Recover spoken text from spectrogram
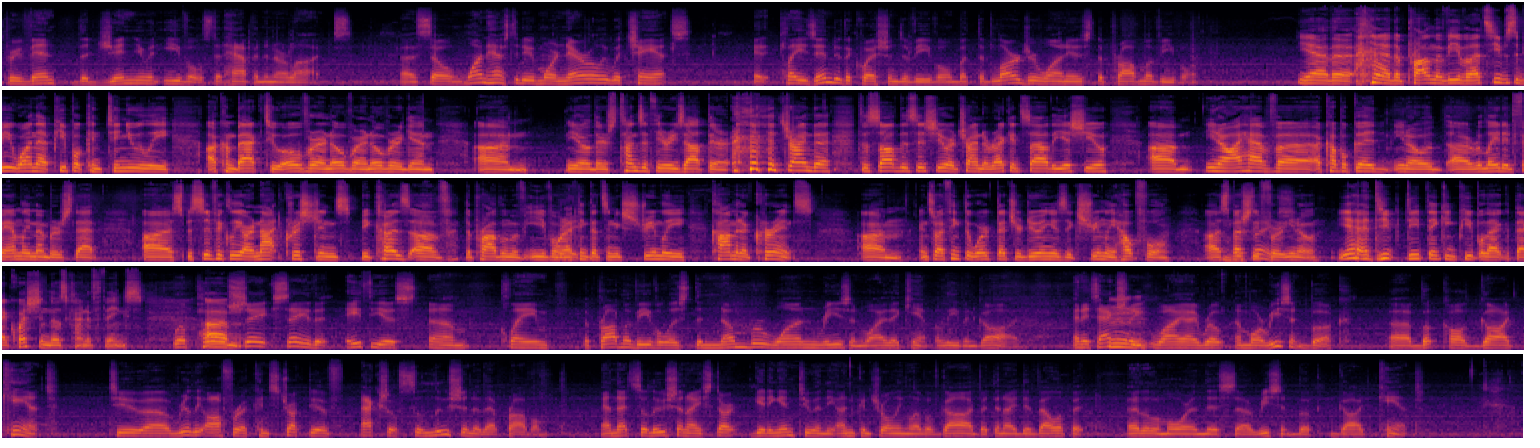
prevent the genuine evils that happen in our lives? Uh, so one has to do more narrowly with chance. It plays into the questions of evil, but the larger one is the problem of evil. Yeah, the the problem of evil that seems to be one that people continually uh, come back to over and over and over again. Um, you know, there's tons of theories out there trying to to solve this issue or trying to reconcile the issue. Um, you know, I have uh, a couple good you know uh, related family members that. Uh, specifically, are not Christians because of the problem of evil, right. and I think that's an extremely common occurrence. Um, and so, I think the work that you're doing is extremely helpful uh, especially for you know yeah deep deep thinking people that that question those kind of things. Well, polls um, say say that atheists um, claim the problem of evil is the number one reason why they can't believe in God, and it's actually mm. why I wrote a more recent book, a book called God Can't, to uh, really offer a constructive actual solution to that problem. And that solution I start getting into in the uncontrolling love of God, but then I develop it a little more in this uh, recent book, God Can't.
